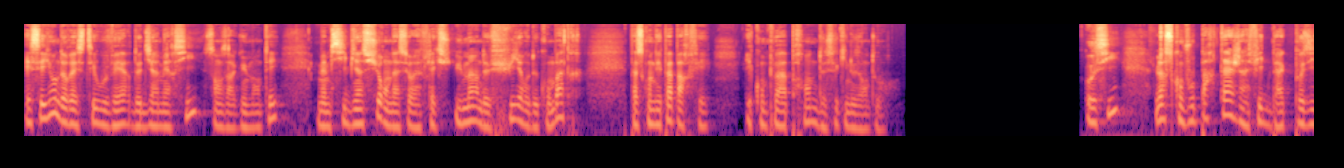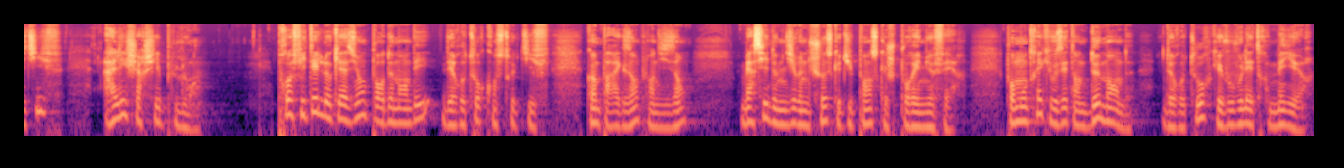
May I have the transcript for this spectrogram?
Essayons de rester ouverts, de dire merci, sans argumenter, même si bien sûr on a ce réflexe humain de fuir ou de combattre, parce qu'on n'est pas parfait et qu'on peut apprendre de ceux qui nous entourent. Aussi, lorsqu'on vous partage un feedback positif, allez chercher plus loin. Profitez de l'occasion pour demander des retours constructifs, comme par exemple en disant Merci de me dire une chose que tu penses que je pourrais mieux faire, pour montrer que vous êtes en demande de retour, que vous voulez être meilleur.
